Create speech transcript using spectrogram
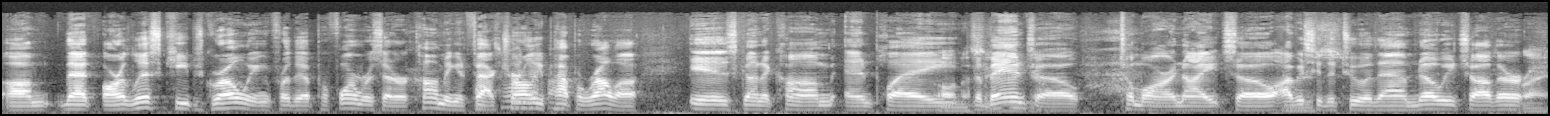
Um, that our list keeps growing for the performers that are coming. In fact, Charlie Paparella is going to come and play Oh, the a good banjo tomorrow night. So obviously the two of them know each other, Right.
